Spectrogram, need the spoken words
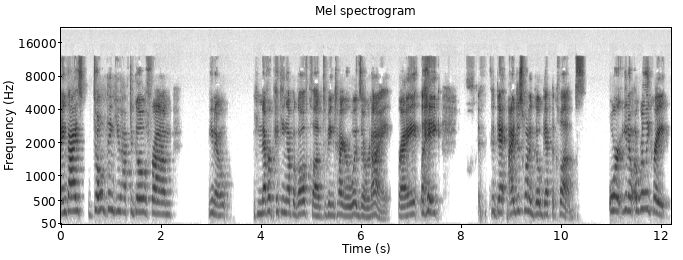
And guys, don't think you have to go from, you know, never picking up a golf club to being Tiger Woods overnight, right? Like today, I just want to go get the clubs. Or, you know, a really great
